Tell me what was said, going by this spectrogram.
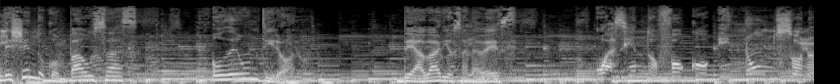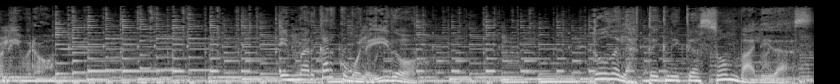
Leyendo con pausas o de un tirón, de a varios a la vez o haciendo foco en un solo libro. Enmarcar como leído, todas las técnicas son válidas.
